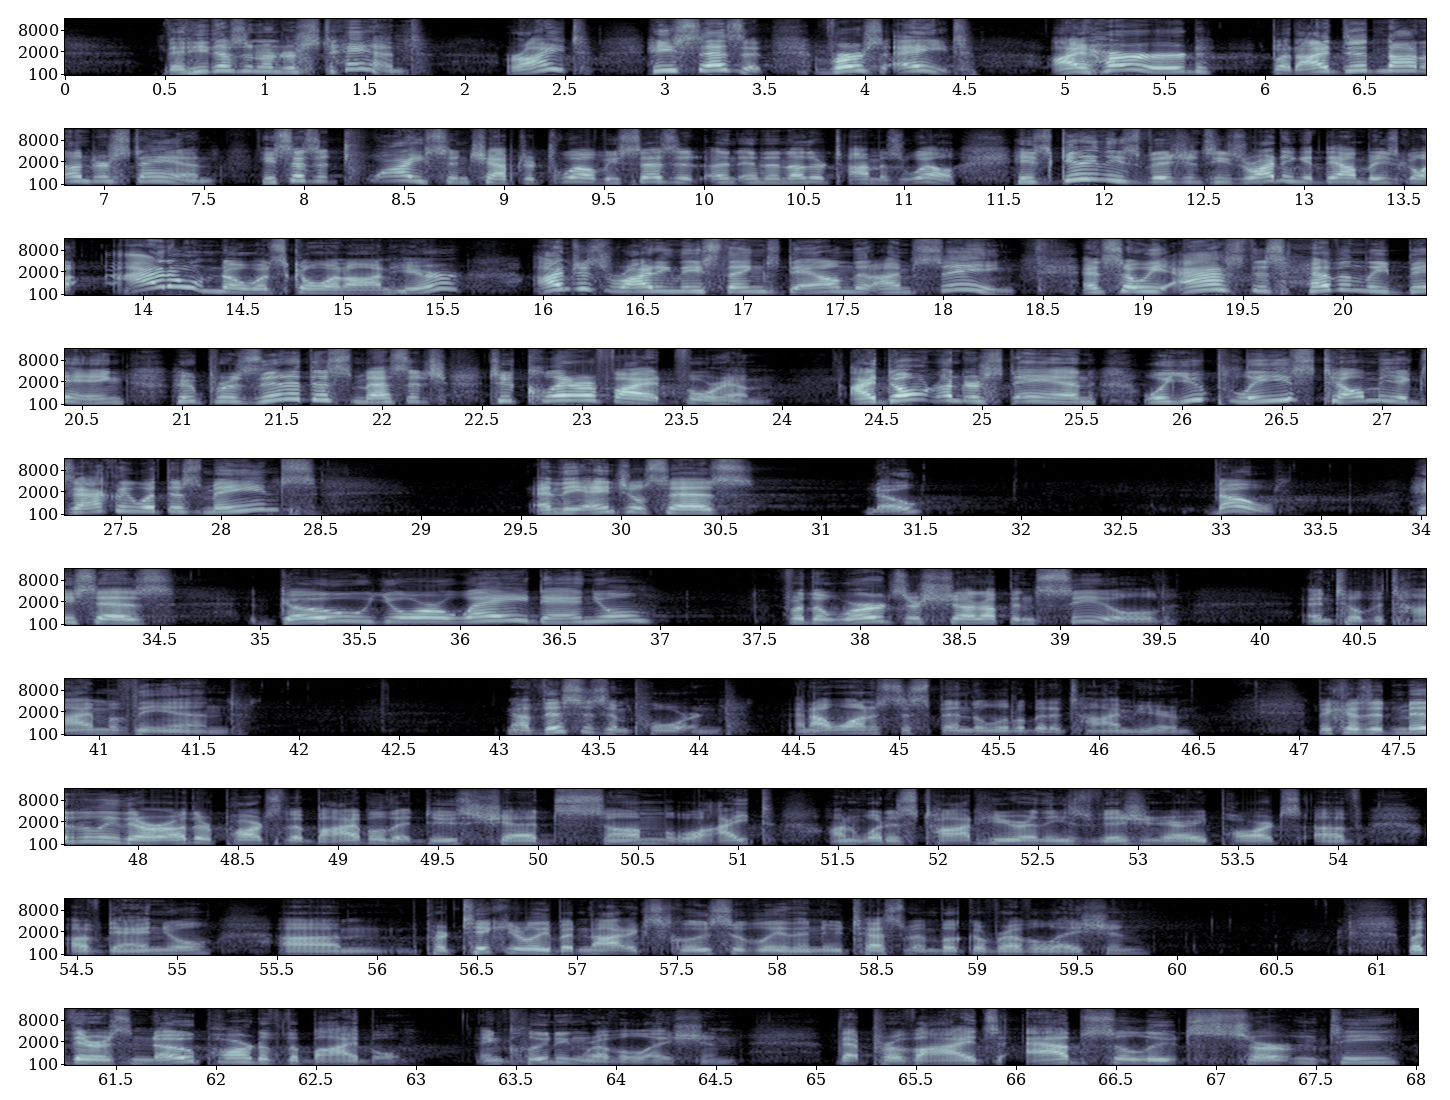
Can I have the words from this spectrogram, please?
that he doesn't understand, right? He says it. Verse 8, I heard but I did not understand. He says it twice in chapter 12. He says it in, another time as well. He's getting these visions, he's writing it down, but he's going, I don't know what's going on here. I'm just writing these things down that I'm seeing. And so he asked this heavenly being who presented this message to clarify it for him. I don't understand. Will you please tell me exactly what this means? And the angel says, No. No. He says, Go your way, Daniel, for the words are shut up and sealed until the time of the end. Now, this is important, and I want us to spend a little bit of time here. Because admittedly, there are other parts of the Bible that do shed some light on what is taught here in these visionary parts of, of Daniel, um, particularly but not exclusively in the New Testament book of Revelation. But there is no part of the Bible, including Revelation, that provides absolute certainty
